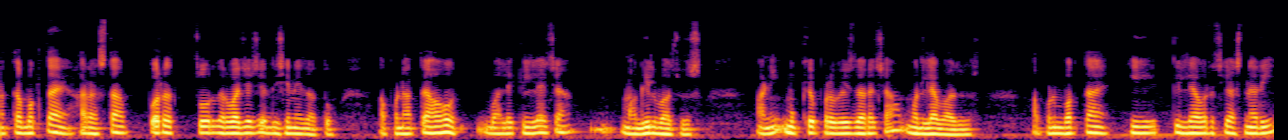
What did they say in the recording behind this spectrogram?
आता बघताय हा रस्ता परत चोर दरवाज्याच्या दिशेने जातो. आपण आता आहोत बालेकिल्ल्याच्या मागील बाजूस आणि मुख्य प्रवेशद्वाराच्या मधल्या बाजूस. आपण बघताय ही किल्ल्यावरची असणारी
